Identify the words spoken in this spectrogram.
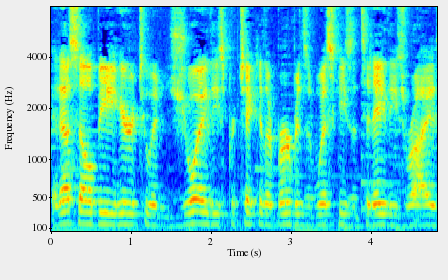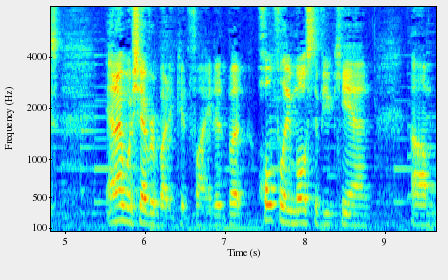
at SLB here to enjoy these particular bourbons and whiskeys, and today these ryes. And I wish everybody could find it, but hopefully most of you can. Um,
